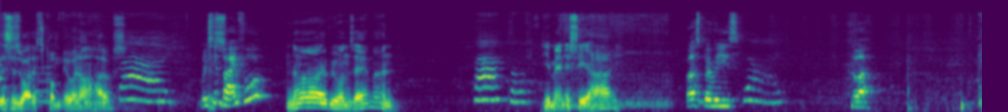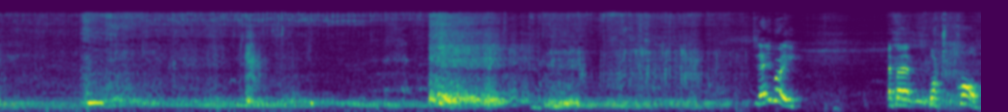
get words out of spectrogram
This is what it's come to in our house. What are you saying bye for? No, everyone's there, man. You're meant to say hi. Raspberries. Noah. Anybody ever watch Pob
